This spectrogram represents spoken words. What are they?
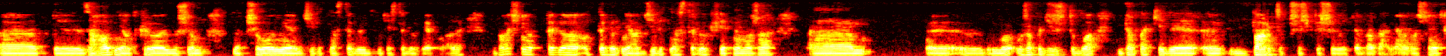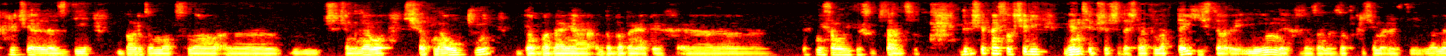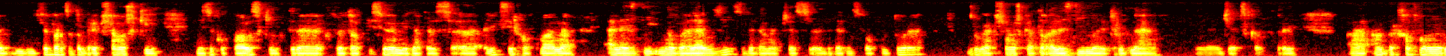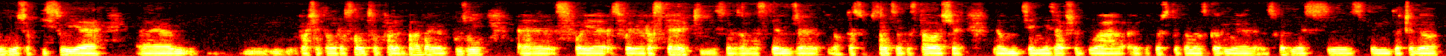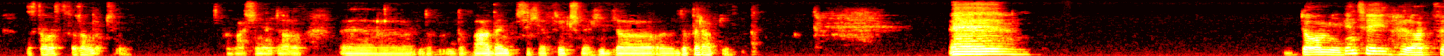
zachodnia odkryła już ją na przełomie XIX i XX wieku, ale właśnie od tego, od tego dnia, od 19 kwietnia można E, można powiedzieć, że to była data, kiedy e, bardzo przyspieszyły te badania. Właśnie odkrycie LSD bardzo mocno e, przyciągnęło świat nauki do badania, do badania tych, tych niesamowitych substancji. Gdybyście Państwo chcieli więcej przeczytać na temat tej historii i innych związanych z odkryciem LSD, mamy dwie bardzo dobre książki w języku polskim, które, które to opisują. Jedna to jest Eliksir Hoffmana, LSD i Nowe Eleusis, wydane przez wydawnictwo Kultury Druga książka to LSD, moje trudne e, dziecko, w której Albert Hoffman również opisuje właśnie tą rosnącą falę badań, a później e, swoje, swoje rozterki związane z tym, że no, ta substancja dostała się na ulicę i nie zawsze była wykorzystywana zgodnie, zgodnie z, z tym, do czego została stworzona, czyli właśnie do, do, do badań psychiatrycznych i do, do terapii. Do mniej więcej lat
